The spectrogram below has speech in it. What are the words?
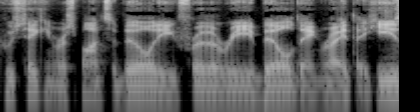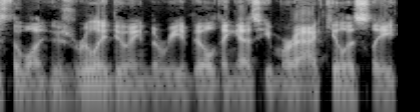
who's taking responsibility for the rebuilding, right? That he's the one who's really doing the rebuilding as he miraculously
